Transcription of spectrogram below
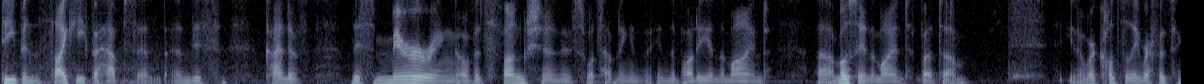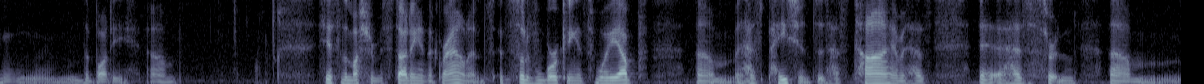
deep in the psyche, perhaps, and and this kind of this mirroring of its function is what's happening in the in the body and the mind, uh, mostly in the mind. But um, you know, we're constantly referencing the body. Um, yes, the mushroom is starting in the ground and it's, it's sort of working its way up. Um, it has patience. It has time. It has it has a certain um,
